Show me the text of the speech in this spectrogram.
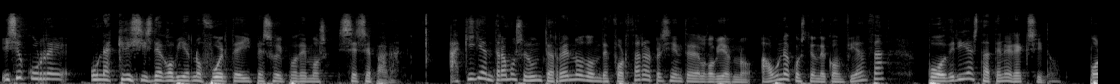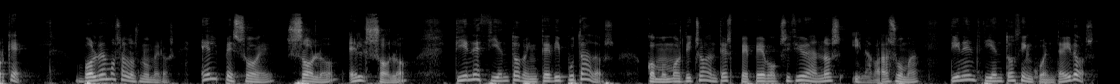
¿Y si ocurre una crisis de gobierno fuerte y PSOE y Podemos se separan? Aquí ya entramos en un terreno donde forzar al presidente del gobierno a una cuestión de confianza podría hasta tener éxito. ¿Por qué? Volvemos a los números. El PSOE, solo, él solo, tiene 120 diputados. Como hemos dicho antes, PP, Vox y Ciudadanos y Navarra Suma tienen 152.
